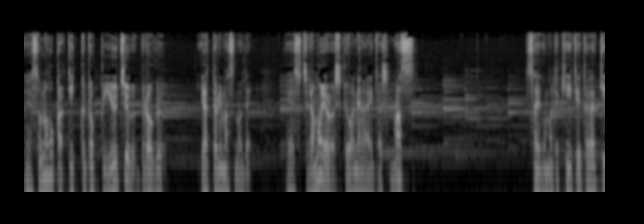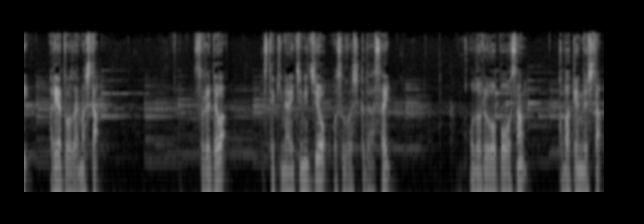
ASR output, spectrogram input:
えその他 TikTok、YouTube、ブログやっておりますので、えそちらもよろしくお願いいたします。最後まで聞いていただきありがとうございました。それでは素敵な一日をお過ごしください。踊るお坊さん、小馬健でした。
